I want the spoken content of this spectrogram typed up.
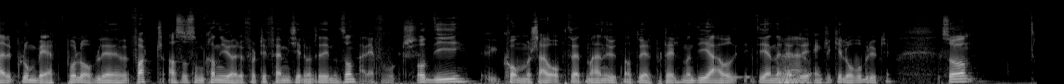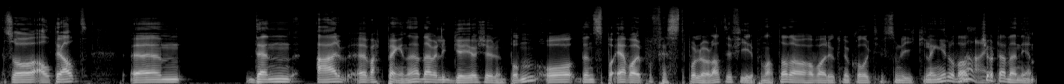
er plombert på lovlig fart. Altså som kan gjøre 45 km i timen sånn. Fort. Og de kommer seg jo opp en uten at du hjelper til. Men de er jo til gjengjeld heller egentlig ikke lov å bruke. Så, så alt i alt Ehm, den er eh, verdt pengene. Det er veldig gøy å kjøre rundt på den. Og den jeg var jo på fest på lørdag til fire på natta. Da var det jo ikke noe kollektiv som gikk lenger, og da Nei. kjørte jeg den hjem.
